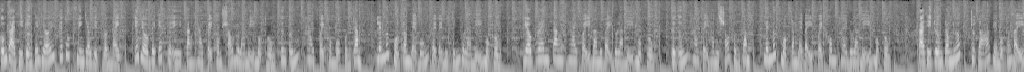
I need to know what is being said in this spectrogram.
Cũng tại thị trường thế giới, kết thúc phiên giao dịch tuần này, giá dầu WTI tăng 2,06 đô la Mỹ một thùng, tương ứng 2,01% lên mức 104,79 đô la Mỹ một thùng. Dầu Brent tăng 2,37 đô la Mỹ một thùng, tương ứng 2,26% lên mức 107,02 đô la Mỹ một thùng. Tại thị trường trong nước, trước đó ngày 1 tháng 7,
